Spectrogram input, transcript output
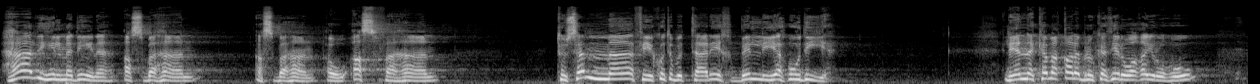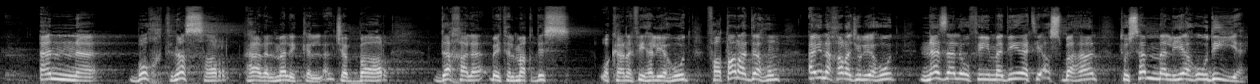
هذه المدينة أصبهان أصبهان أو أصفهان تسمى في كتب التاريخ باليهودية. لأن كما قال ابن كثير وغيره أن بخت نصر هذا الملك الجبار دخل بيت المقدس وكان فيها اليهود فطردهم. أين خرجوا اليهود؟ نزلوا في مدينة أصبهان تسمى اليهودية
